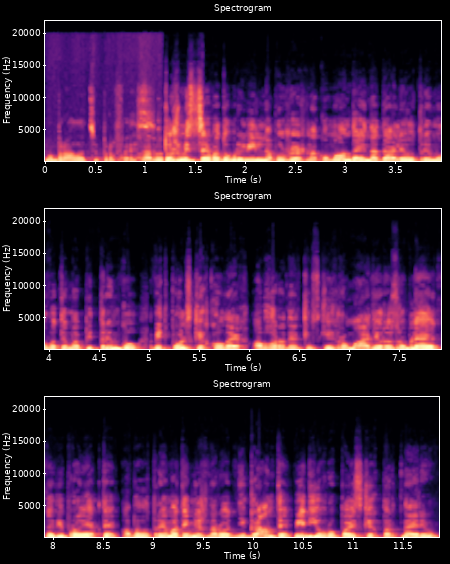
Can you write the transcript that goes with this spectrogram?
обрала цю професію. Тож місцева добровільна пожежна команда і надалі отримуватиме підтримку від польських колег. А в Городенківській громаді розробляють нові проєкти, аби отримати міжнародні гранти від європейських партнерів.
